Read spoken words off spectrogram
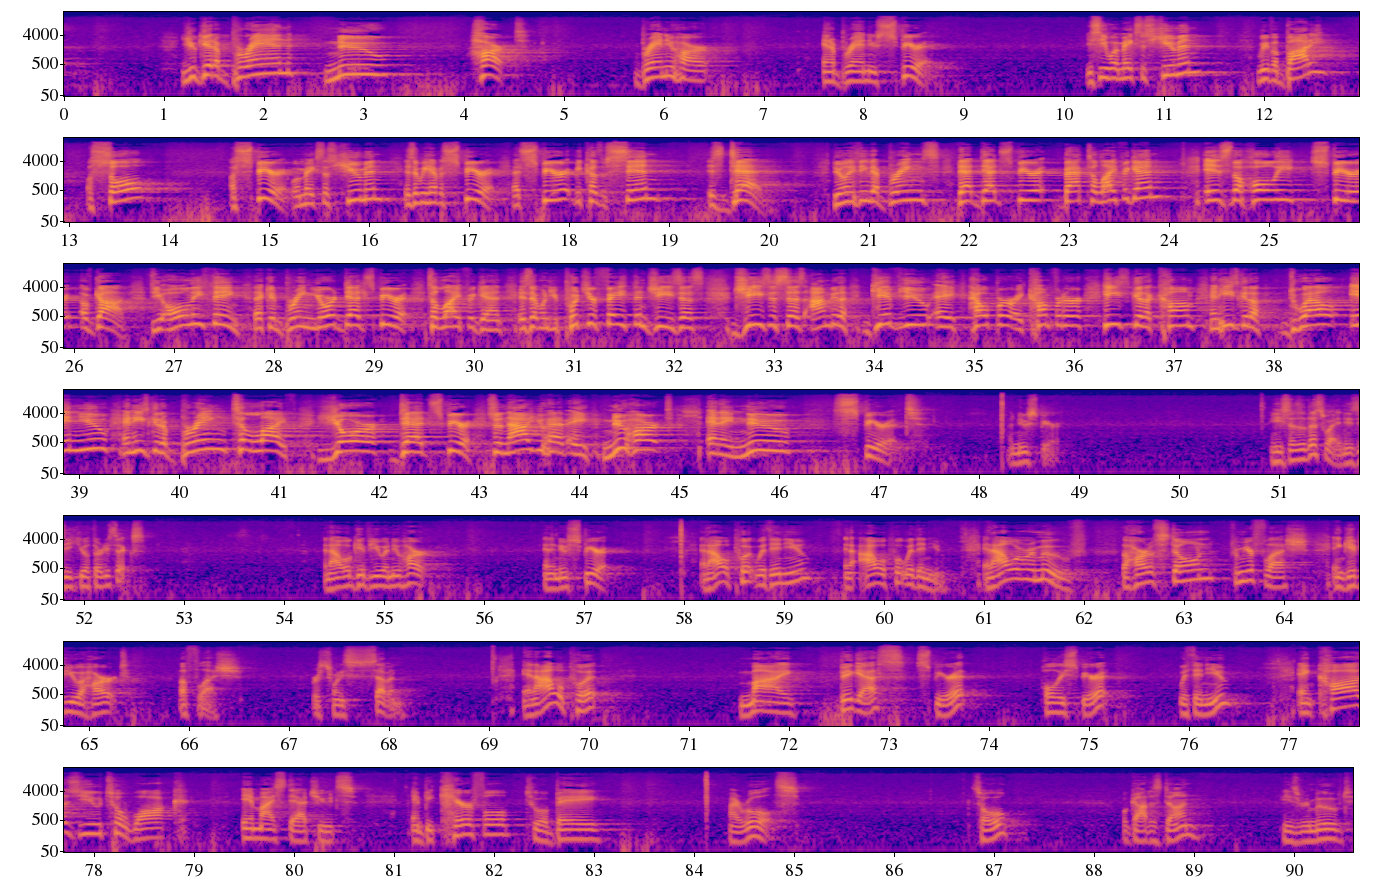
you get a brand new heart. Brand new heart and a brand new spirit. You see what makes us human? We have a body, a soul, a spirit. What makes us human is that we have a spirit. That spirit, because of sin, is dead. The only thing that brings that dead spirit back to life again is the Holy Spirit of God. The only thing that can bring your dead spirit to life again is that when you put your faith in Jesus, Jesus says, I'm going to give you a helper, a comforter. He's going to come and he's going to dwell in you and he's going to bring to life your dead spirit. So now you have a new heart and a new spirit. A new spirit. He says it this way in Ezekiel 36 And I will give you a new heart and a new spirit. And I will put within you and I will put within you. And I will remove the heart of stone from your flesh and give you a heart of flesh. Verse 27. And I will put my big S, Spirit, Holy Spirit, within you and cause you to walk in my statutes and be careful to obey my rules. So, what God has done, He's removed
